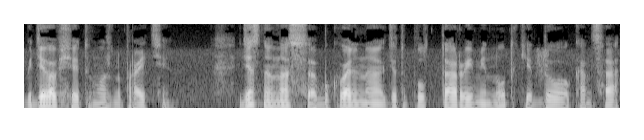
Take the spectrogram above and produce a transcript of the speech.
где вообще это можно пройти? Единственное, у нас э, буквально где-то полторы минутки до конца,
